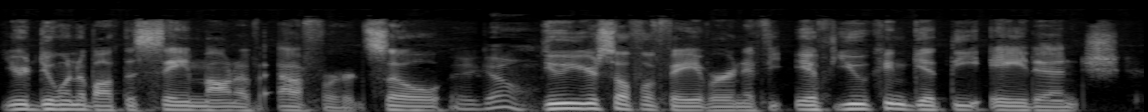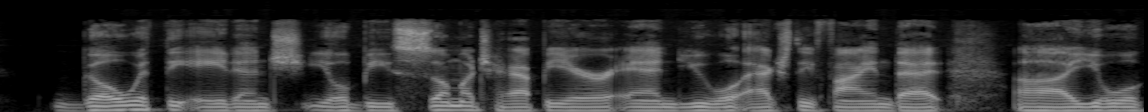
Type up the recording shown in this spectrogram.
you're doing about the same amount of effort. So There you go. do yourself a favor, and if if you can get the eight inch, go with the eight inch. You'll be so much happier, and you will actually find that uh, you will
